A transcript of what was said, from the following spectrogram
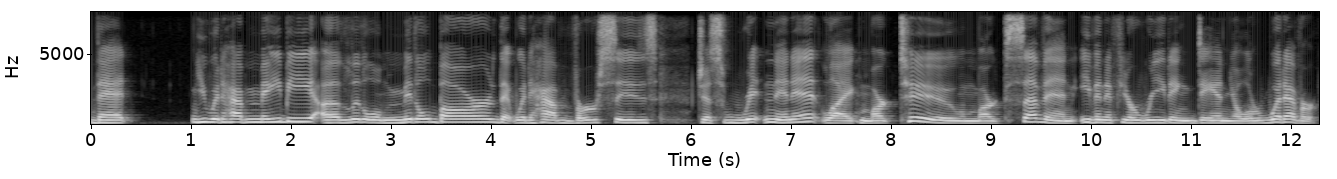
that you would have maybe a little middle bar that would have verses just written in it, like Mark 2, Mark 7, even if you're reading Daniel or whatever,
